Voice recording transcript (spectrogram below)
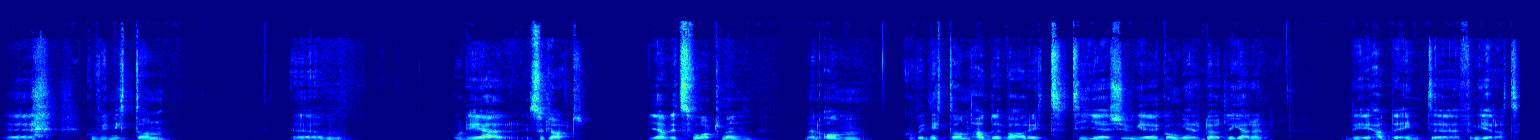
eh, covid-19 um, och det är såklart jävligt svårt men, men om covid-19 hade varit 10-20 gånger dödligare det hade inte fungerat.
